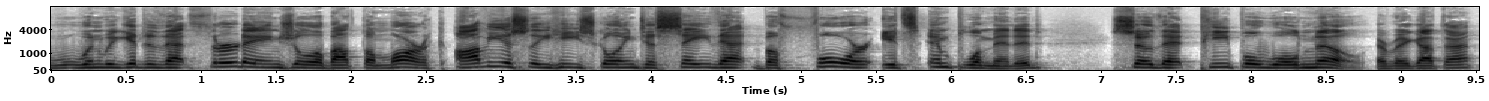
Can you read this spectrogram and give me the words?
when we get to that third angel about the mark, obviously he's going to say that before it's implemented so that people will know. Everybody got that?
